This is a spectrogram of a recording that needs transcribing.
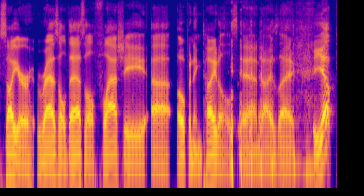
saw your razzle dazzle, flashy uh, opening titles, and I was like, "Yep,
